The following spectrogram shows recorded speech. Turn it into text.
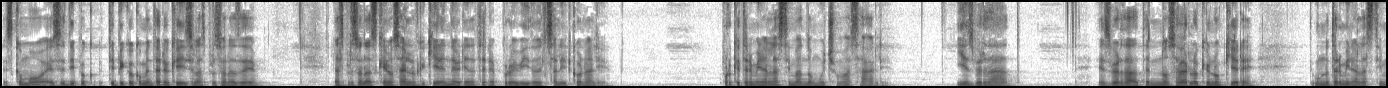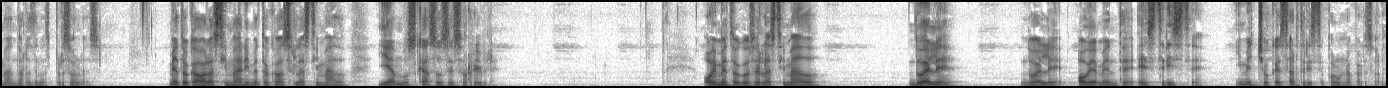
es como ese tipo, típico comentario que dicen las personas de... Las personas que no saben lo que quieren deberían de tener prohibido el salir con alguien. Porque terminan lastimando mucho más a alguien. Y es verdad. Es verdad. El no saber lo que uno quiere uno termina lastimando a las demás personas. Me ha tocado lastimar y me ha tocado ser lastimado, y ambos casos es horrible. Hoy me tocó ser lastimado. Duele, duele, obviamente, es triste, y me choca estar triste por una persona,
